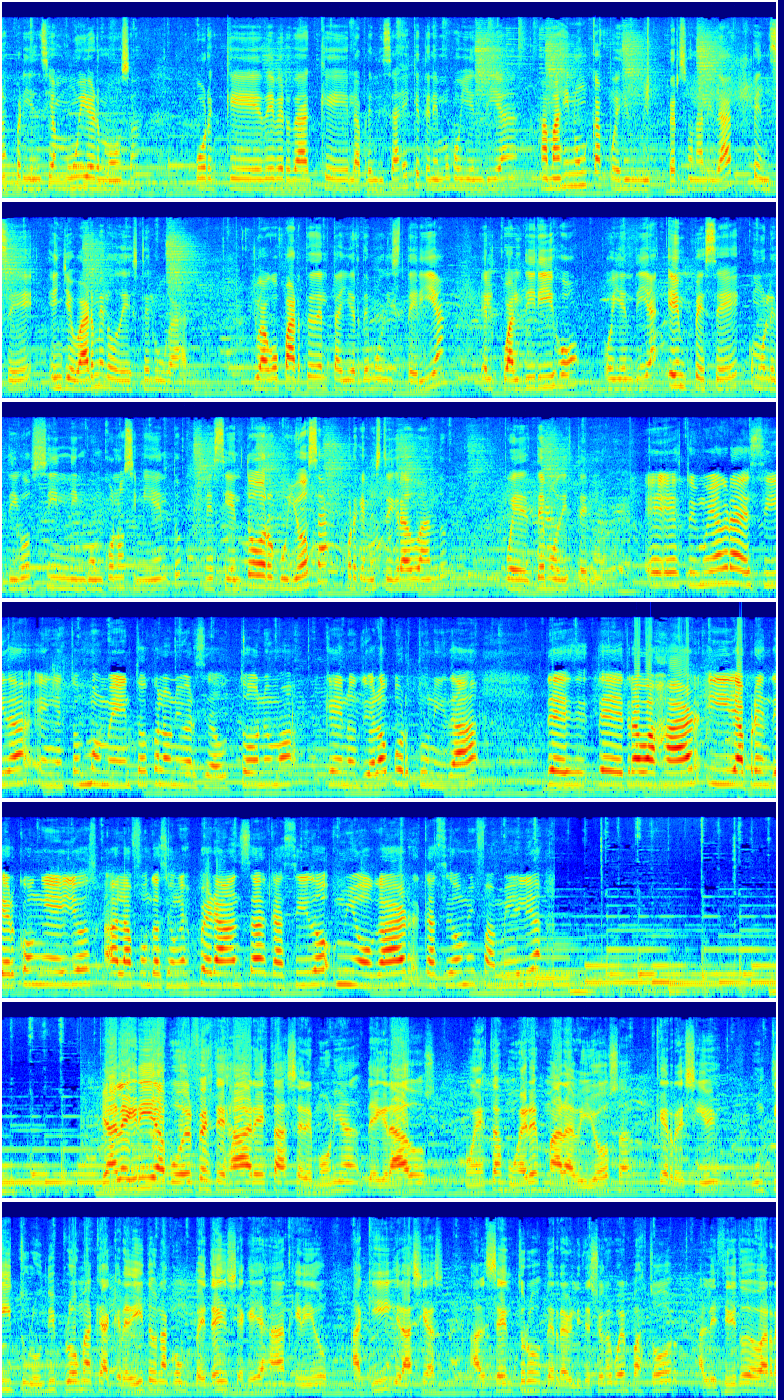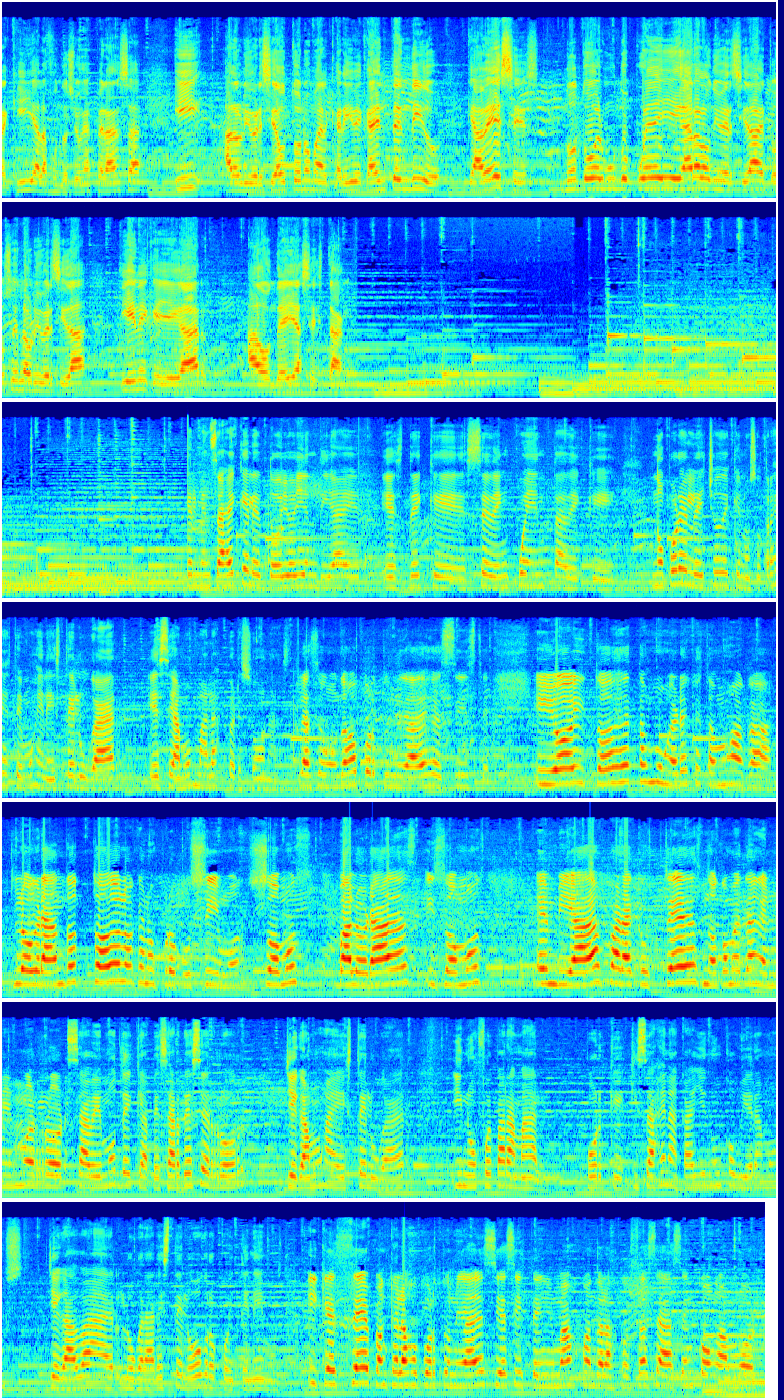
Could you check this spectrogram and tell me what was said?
experiencia muy hermosa porque de verdad que el aprendizaje que tenemos hoy en día, jamás y nunca, pues en mi personalidad pensé en llevármelo de este lugar. Yo hago parte del taller de modistería, el cual dirijo hoy en día. Empecé, como les digo, sin ningún conocimiento. Me siento orgullosa porque me estoy graduando pues, de modistería. Eh, estoy muy agradecida en estos momentos con la Universidad Autónoma que nos dio la oportunidad de, trabajar y de aprender con ellos a la Fundación Esperanza, que ha sido mi hogar, que ha sido mi familia. Qué alegría poder festejar esta ceremonia de grados con estas mujeres maravillosas que reciben un título, un diploma que acredita una competencia que ellas han adquirido aquí gracias al Centro de Rehabilitación El Buen Pastor, al Distrito de Barranquilla, a la Fundación Esperanza y a la Universidad Autónoma del Caribe, que ha entendido que a veces no todo el mundo puede llegar a la universidad, entonces la universidad tiene que llegar a donde ellas están. El mensaje que les doy hoy en día es, de que se den cuenta de que no por el hecho de que nosotras estemos en este lugar eh, seamos malas personas. Las segundas oportunidades existen y hoy todas estas mujeres que estamos acá, logrando todo lo que nos propusimos, somos valoradas y somos enviadas para que ustedes no cometan el mismo error. Sabemos de que a pesar de ese error llegamos a este lugar y no fue para mal, porque quizás en la calle nunca hubiéramos llegado a lograr este logro que hoy tenemos. Y que sepan que las oportunidades sí existen y más cuando las cosas se hacen con amor.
